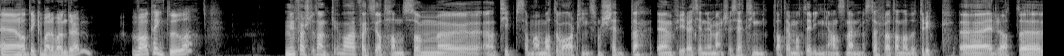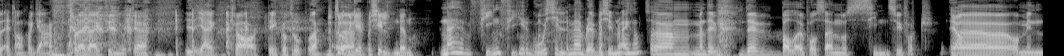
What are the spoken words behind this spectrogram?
eh, og at det ikke bare var en drøm, hva tenkte du da? Min første tanke var faktisk at han som uh, tipsa meg om at det var ting som skjedde, en fyr jeg kjenner i Manchester, jeg tenkte at jeg måtte ringe hans nærmeste for at han hadde drypp, uh, eller at uh, et eller annet var gærent. For det der kunne jo ikke Jeg klarte ikke å tro på det. Du trodde Eh, ikke helt på kilden din. Nei, fin fyr, god kilde, men jeg ble bekymra. Men det, det balla jo på seg noe sinnssykt fort. Ja. Uh, og min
